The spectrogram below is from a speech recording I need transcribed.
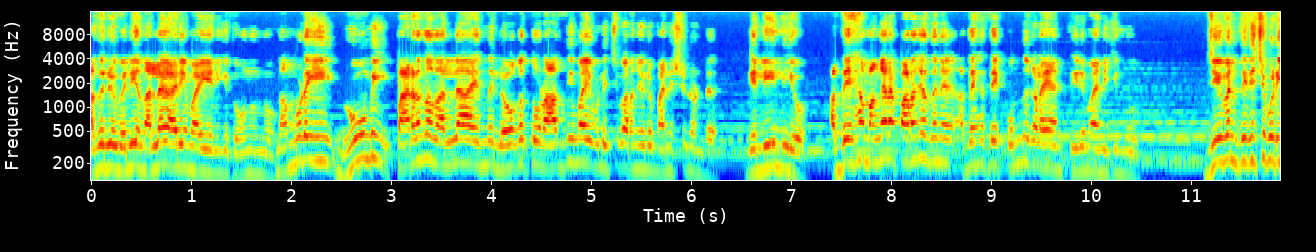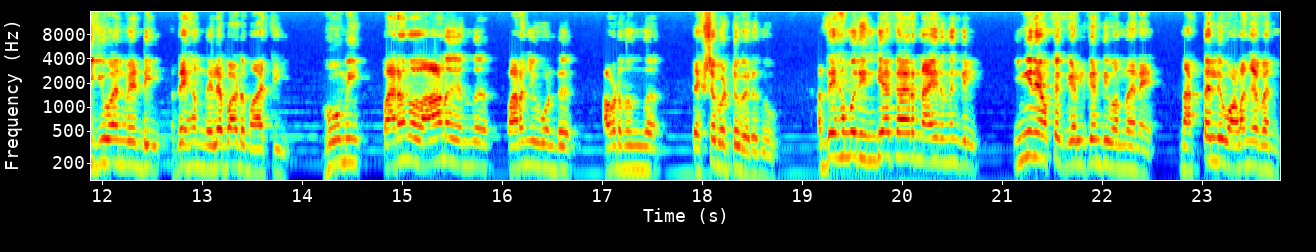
അതൊരു വലിയ നല്ല കാര്യമായി എനിക്ക് തോന്നുന്നു. നമ്മുടെ ഈ ഭൂമി പരന്നതല്ല എന്ന് ലോകത്തോട് ആദ്യമായി വിളിച്ചു പറഞ്ഞ ഒരു മനുഷ്യനുണ്ട് ഗലീലിയോ. അദ്ദേഹം അങ്ങനെ പറഞ്ഞതിന് അദ്ദേഹത്തെ കൊന്നുകളയാൻ തീരുമാനിക്കുന്നു. ജീവൻ തിരിച്ചു പിടിക്കുവാൻ വേണ്ടി അദ്ദേഹം നിലപാട് മാറ്റി. ഭൂമി പരന്നതാണ് എന്ന് പറഞ്ഞുകൊണ്ട് അവിടെ നിന്ന് രക്ഷപ്പെട്ടു വരുന്നു. അദ്ദേഹം ഒരു ഇന്ത്യക്കാരനായിരുന്നെങ്കിൽ ഇങ്ങനെയൊക്കെ കേൾക്കേണ്ടി വന്നേനെ. നട്ടൽ വളഞ്ഞവൻ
